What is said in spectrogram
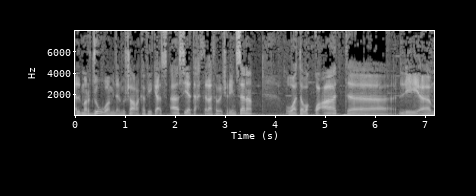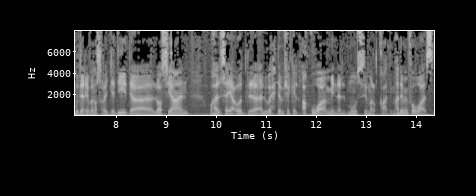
المرجوة من المشاركة في كأس آسيا تحت 23 سنة وتوقعات آه لمدرب النصر الجديد آه لوسيان وهل سيعود الوحدة بشكل أقوى من الموسم القادم؟ هذا من فواز.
